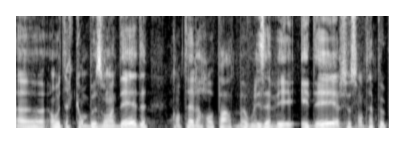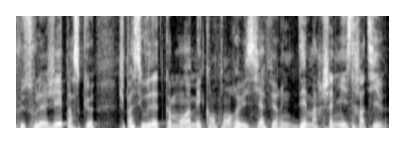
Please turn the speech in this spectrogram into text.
On va dire qu'ils ont besoin d'aide. Quand elles repartent, bah, vous les avez aidées. Elles se sentent un peu plus soulagées parce que, je sais pas si vous êtes comme moi, mais quand on réussit à faire une démarche administrative,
